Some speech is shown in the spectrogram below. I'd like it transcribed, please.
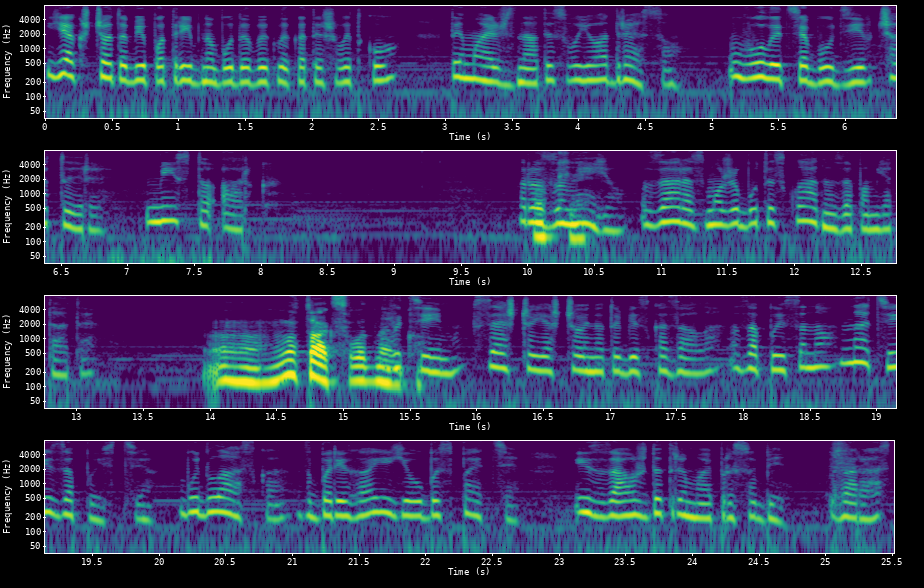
Якщо тобі потрібно буде викликати швидку, ти маєш знати свою адресу. Вулиця Будів, 4, місто Арк. Розумію, зараз може бути складно запам'ятати. Ага, ну так, солодненько. Втім, все, що я щойно тобі сказала, записано на цій записці. Будь ласка, зберігай її у безпеці і завжди тримай при собі. Гаразд?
